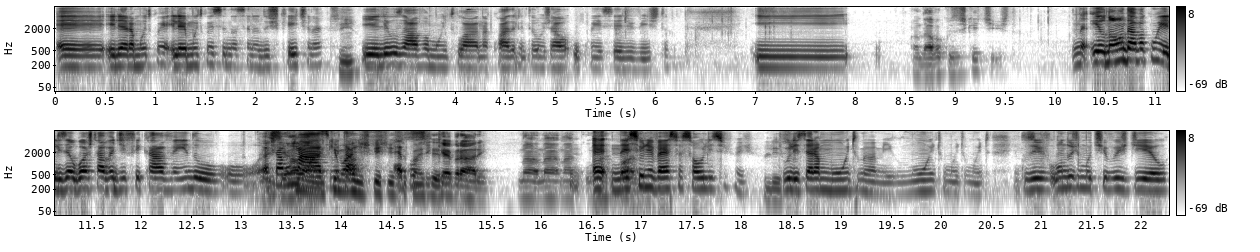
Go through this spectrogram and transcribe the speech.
é, ele, era muito, ele é muito conhecido na cena do skate, né? Sim. E ele usava muito lá na quadra, então eu já o conhecia de vista. E Andava com os skatistas. eu não andava com eles, eu gostava de ficar vendo, achava o máximo que mais tal. de skatista É por- Se quebrarem. Na, na, na, É, na nesse universo é só o Ulisses mesmo. Ulisses. O Ulisses era muito meu amigo, muito, muito, muito. Inclusive, um dos motivos de eu.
